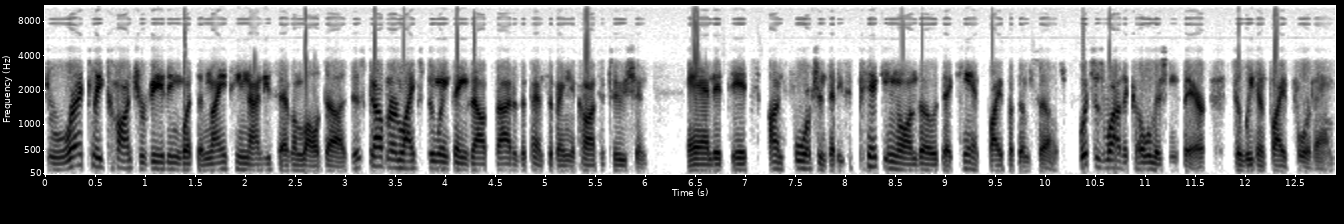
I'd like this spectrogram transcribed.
directly contravening what the 1997 law does. This governor likes doing things outside of the Pennsylvania Constitution. And it, it's unfortunate that he's picking on those that can't fight for themselves, which is why the coalition's there, so we can fight for them.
